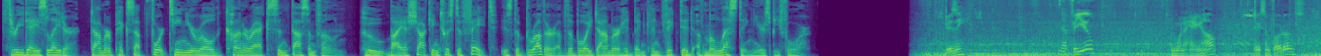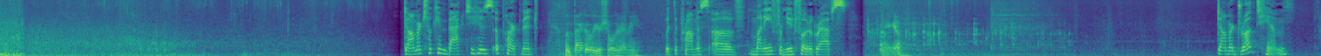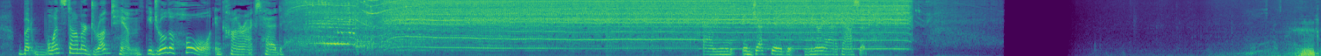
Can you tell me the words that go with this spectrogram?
Three days later, Dahmer picks up 14 year old Konerak Sinthasomphone, who, by a shocking twist of fate, is the brother of the boy Dahmer had been convicted of molesting years before. Busy? Not for you? You want to hang out? Take some photos? Dahmer took him back to his apartment Look back over your shoulder at me. with the promise of money for nude photographs. There you go. Dahmer drugged him, but once Dahmer drugged him, he drilled a hole in Konerak's head. And injected muriatic acid. It's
